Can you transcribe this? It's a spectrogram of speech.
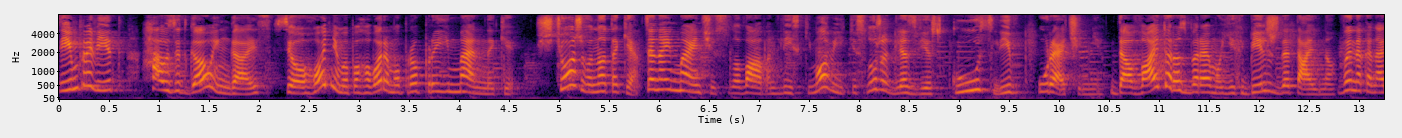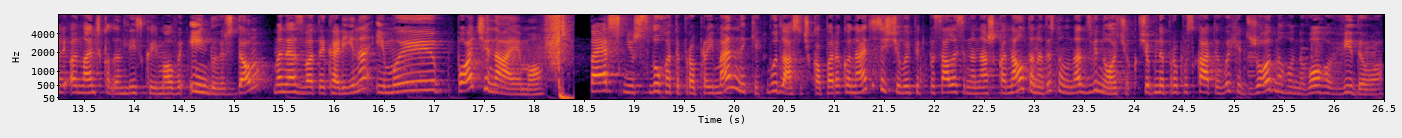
Всім привіт! How's it going, guys? Сьогодні ми поговоримо про прийменники. Що ж воно таке? Це найменші слова в англійській мові, які служать для зв'язку слів у реченні. Давайте розберемо їх більш детально. Ви на каналі онлайн школи англійської мови EnglishDom. Мене звати Каріна, і ми починаємо. Перш ніж слухати про прийменники, будь ласка, переконайтеся, що ви підписалися на наш канал та натиснули на дзвіночок, щоб не пропускати вихід жодного нового відео.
